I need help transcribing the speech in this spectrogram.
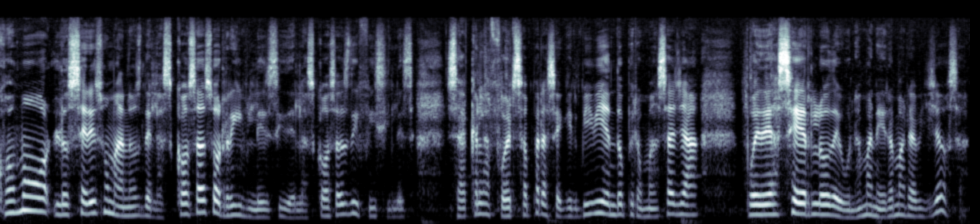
cómo los seres humanos de las cosas horribles y de las cosas difíciles saca la fuerza para seguir viviendo, pero más allá puede hacerlo de una manera maravillosa.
